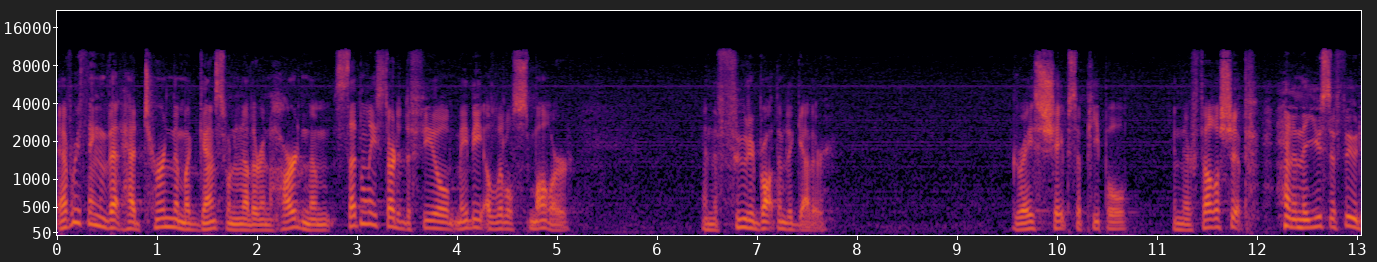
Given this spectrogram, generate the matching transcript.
everything that had turned them against one another and hardened them suddenly started to feel maybe a little smaller, and the food had brought them together. Grace shapes a people in their fellowship and in the use of food.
